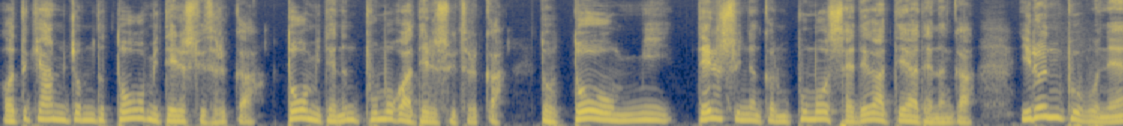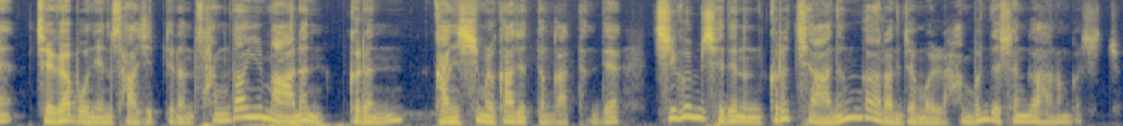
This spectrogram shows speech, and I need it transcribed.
어떻게 하면 좀 더 도움이 될 수 있을까? 도움이 되는 부모가 될 수 있을까? 또 도움이 될 수 있는 그런 부모 세대가 돼야 되는가? 이런 부분에 제가 보낸 40대는 상당히 많은 그런 관심을 가졌던 것 같은데 지금 세대는 그렇지 않은가라는 점을 한 번 더 생각하는 것이죠.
